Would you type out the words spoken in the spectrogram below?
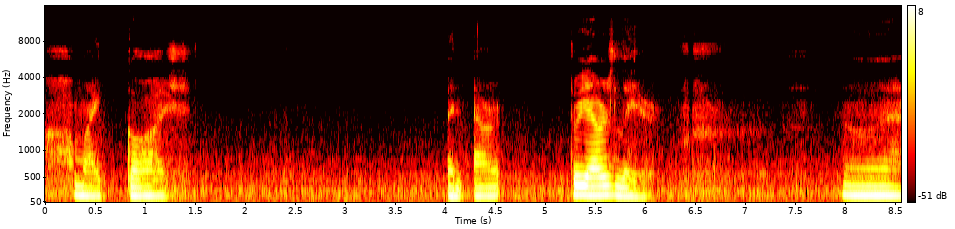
Oh my gosh. An hour, three hours later. Uh,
